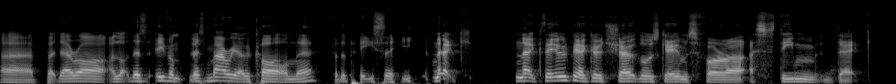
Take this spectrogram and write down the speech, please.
Uh, but there are a lot. There's even there's Mario Kart on there for the PC. Nick, Nick, they would be a good shout. Those games for a, a Steam Deck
